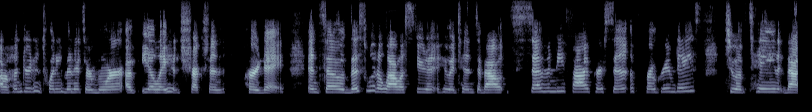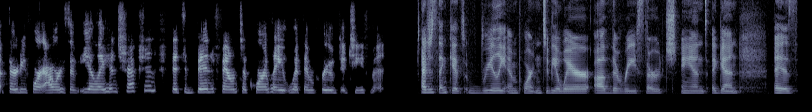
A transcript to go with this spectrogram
120 minutes or more of ELA instruction per day. And so this would allow a student who attends about 75% of program days to obtain that 34 hours of ELA instruction that's been found to correlate with improved achievement. I just think it's really important to be aware of the research. And again, is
